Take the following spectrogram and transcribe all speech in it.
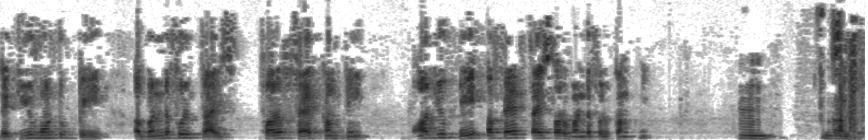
that you want to pay a wonderful price for a fair company or you pay a fair price for a wonderful company. Mm. It.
